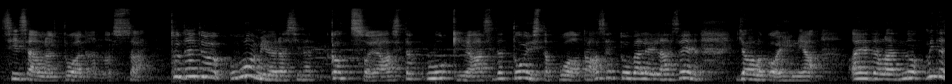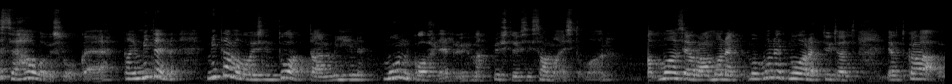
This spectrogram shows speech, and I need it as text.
sisällön tuotannossa. Sun täytyy huomioida sitä katsojaa, sitä lukijaa, sitä toista puolta, asettuu välillä sen jalkoihin ja ajatella, että no miten se haluaisi lukea? Tai miten, mitä mä voisin tuottaa, mihin mun kohderyhmä pystyisi samaistumaan. Mua seuraa monet, monet nuoret tytöt, jotka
